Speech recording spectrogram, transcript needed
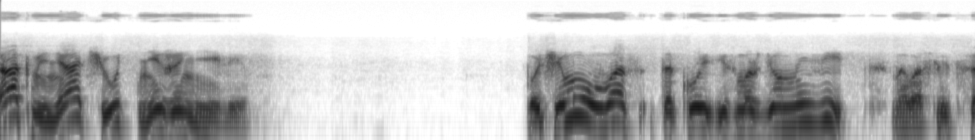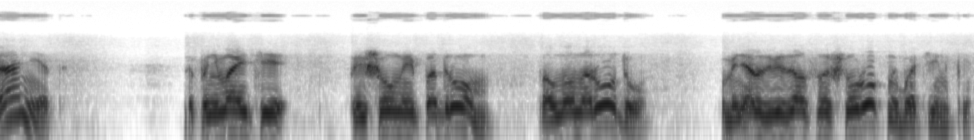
Как меня чуть не женили. Почему у вас такой изможденный вид? На вас лица нет? Да понимаете, пришел на ипподром, полно народу. У меня развязался шнурок на ботинке.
